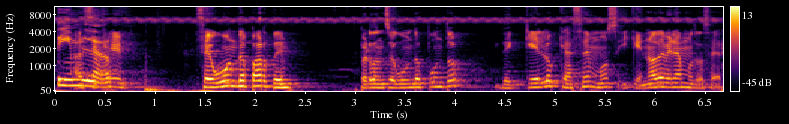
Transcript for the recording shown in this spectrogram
Team Así Love. que, segunda parte, perdón, segundo punto de qué es lo que hacemos y que no deberíamos hacer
